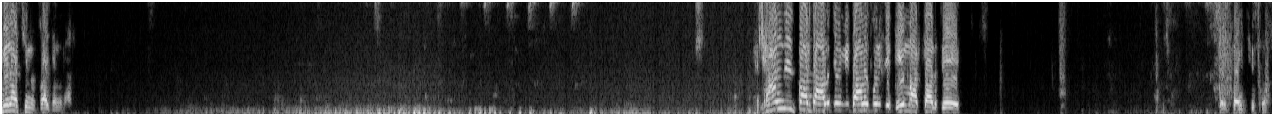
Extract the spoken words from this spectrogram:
మీనాక్షి నటరాజన్ గారు. కాంగ్రెస్ పార్టీ ఆలోచన విధానం గురించి ఏం మాట్లాడితే థ్యాంక్ యూ సార్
